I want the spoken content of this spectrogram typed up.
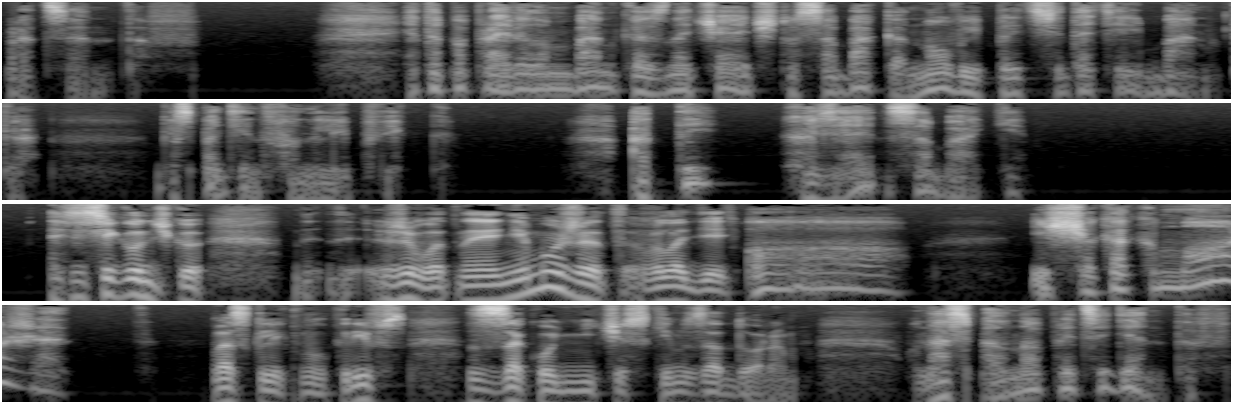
процентов. Это по правилам банка означает, что собака — новый председатель банка, господин фон Липвик а ты хозяин собаки. — Секундочку, животное не может владеть. — О, еще как может! — воскликнул Кривс с законническим задором. — У нас полно прецедентов.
